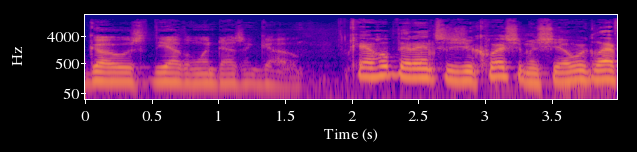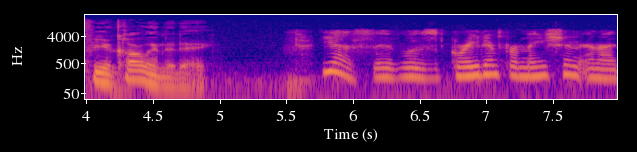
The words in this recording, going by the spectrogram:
goes, the other one doesn't go. Okay, I hope that answers your question, Michelle. We're glad for your call in today. Yes, it was great information, and I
